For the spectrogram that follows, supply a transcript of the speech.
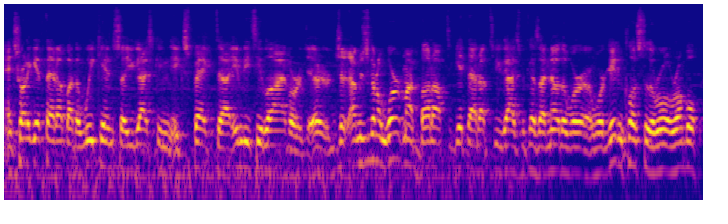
and try to get that up by the weekend so you guys can expect uh, MDT Live, or, or just, I'm just going to work my butt off to get that up to you guys because I know that we're, we're getting close to the Royal Rumble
